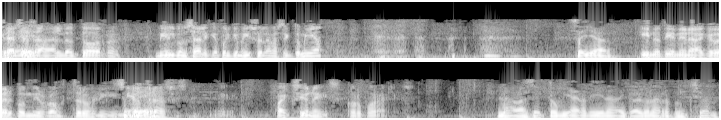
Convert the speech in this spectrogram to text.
Gracias al doctor Miguel González, que fue el que me hizo la vasectomía. Señor, Y no tiene nada que ver con mi rostro ni otras eh, facciones corporales. la vasectomía no tiene nada que ver con la reproducción.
